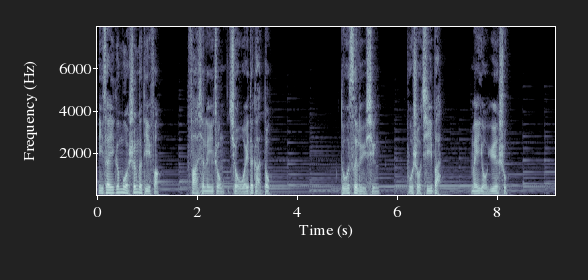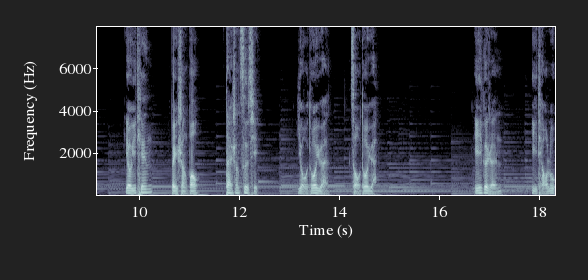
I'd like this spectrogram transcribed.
你在一个陌生的地方，发现了一种久违的感动。独自旅行，不受羁绊，没有约束。有一天，背上包，带上自己，有多远，走多远。一个人，一条路，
